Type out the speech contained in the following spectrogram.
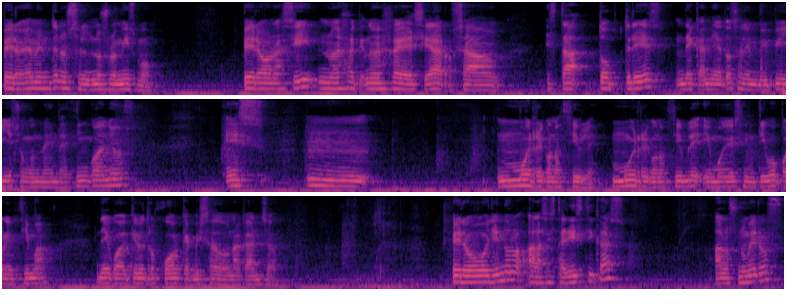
Pero obviamente no es, no es lo mismo. Pero aún así no deja, no deja de desear. O sea, está top 3 de candidatos al MVP y son con 35 años. Es... Mmm, muy reconocible, muy reconocible y muy distintivo por encima de cualquier otro jugador que ha pisado una cancha. Pero yendo a las estadísticas, a los números,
